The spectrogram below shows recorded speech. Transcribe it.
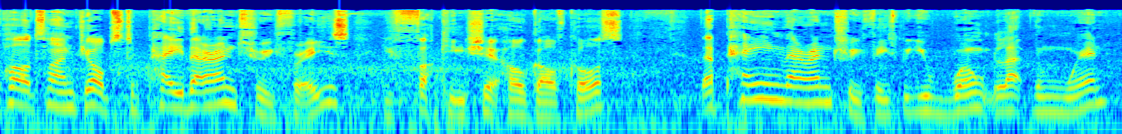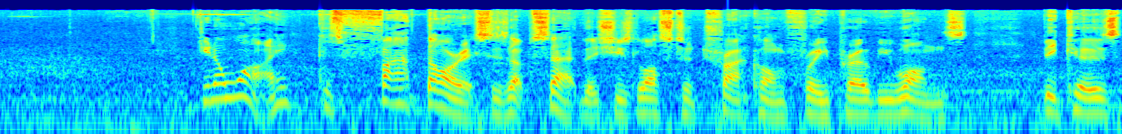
part time jobs to pay their entry fees. You fucking shithole golf course. They're paying their entry fees, but you won't let them win. Do you know why? Because Fat Doris is upset that she's lost her track on free Pro V1s because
